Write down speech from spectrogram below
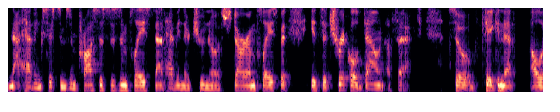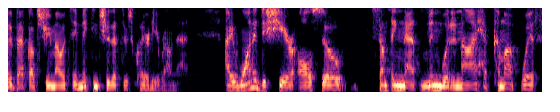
not having systems and processes in place, not having their true North Star in place, but it's a trickle down effect. So taking that all the way back upstream, I would say making sure that there's clarity around that. I wanted to share also something that Linwood and I have come up with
